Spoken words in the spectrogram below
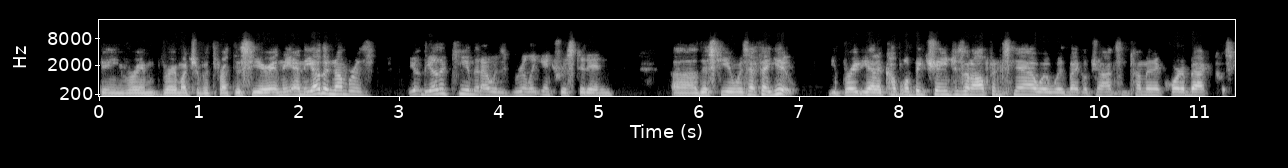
being very very much of a threat this year. And the and the other numbers, the, the other team that I was really interested in uh, this year was FAU. You break, you got a couple of big changes on offense now with, with Michael Johnson coming in at quarterback, N'Kosi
